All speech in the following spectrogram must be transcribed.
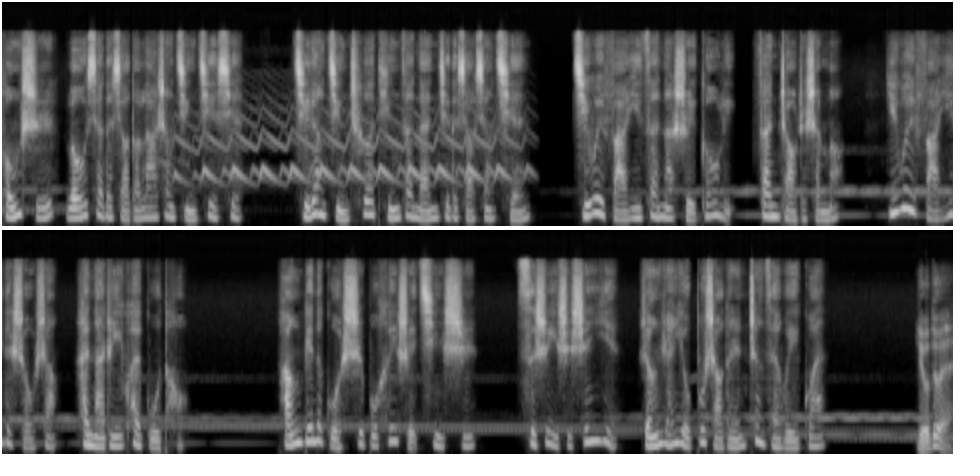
同时，楼下的小道拉上警戒线，几辆警车停在南街的小巷前，几位法医在那水沟里翻找着什么。一位法医的手上还拿着一块骨头，旁边的裹尸布黑水浸湿。此时已是深夜，仍然有不少的人正在围观。刘队，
